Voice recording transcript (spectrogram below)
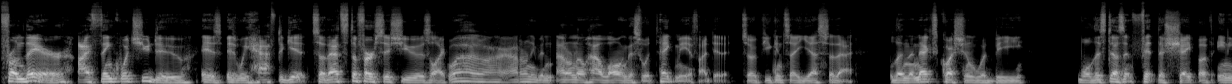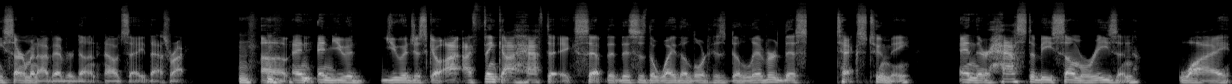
From there, I think what you do is is we have to get. So that's the first issue. Is like, well, I I don't even I don't know how long this would take me if I did it. So if you can say yes to that, well, then the next question would be, well, this doesn't fit the shape of any sermon I've ever done. And I would say that's right uh, and and you would you would just go. I, I think I have to accept that this is the way the Lord has delivered this text to me, and there has to be some reason why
